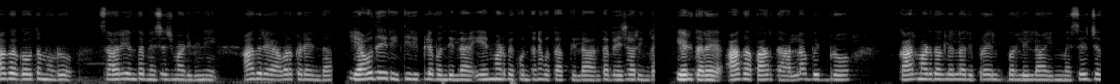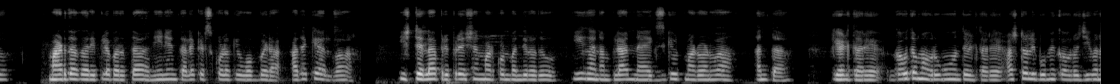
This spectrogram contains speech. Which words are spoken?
ಆಗ ಗೌತಮ್ ಅವರು, ಸಾರಿ ಅಂತ ಮೆಸೇಜ್ ಮಾಡಿದೀನಿ ಆದ್ರೆ ಅವರ ಕಡೆಯಿಂದ ಯಾವುದೇ ರೀತಿ ರಿಪ್ಲೈ ಬಂದಿಲ್ಲ. ಏನ್ ಮಾಡ್ಬೇಕು ಅಂತಾನೆ ಗೊತ್ತಾಗ್ತಿಲ್ಲ ಅಂತ ಬೇಜಾರಿಂದ ಹೇಳ್ತಾರೆ. ಆಗ ಪಾರ್ಥ, ಅಲ್ಲ ಬಿಗ್ ಬ್ರೋ ಕಾಲ್ ಮಾಡಿದಾಗ್ಲೆಲ್ಲ ರಿಪ್ಲೈ ಬರ್ಲಿಲ್ಲ. ಇನ್ ಮೆಸೇಜ್ ಮಾಡಿದಾಗ ರಿಪ್ಲೈ ಬರುತ್ತಾ? ನೀನೇನ್ ತಲೆ ಕೆಡ್ಸ್ಕೊಳಕ್ಕೆ ಹೋಗ್ಬೇಡ. ಅದಕ್ಕೆ ಅಲ್ವಾ? ಇಷ್ಟೆಲ್ಲ ಪ್ರಿಪರೇಷನ್ ಮಾಡ್ಕೊಂಡು ಬಂದಿರೋದು. ಈಗ ನಮ್ಮ ಪ್ಲಾನ್ನ ಎಕ್ಸಿಕ್ಯೂಟ್ ಮಾಡೋಣವಾ? ಅಂತ ಕೇಳ್ತಾರೆ, ಗೌತಮ್ ಅವರು ಹೂ ಅಂತ ಹೇಳ್ತಾರೆ, ಅಷ್ಟರಲ್ಲಿ ಭೂಮಿಕಾ ಅವರು ಜೀವನ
